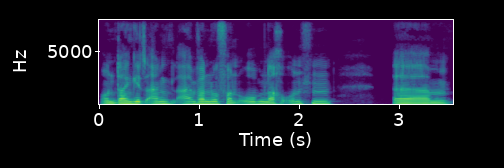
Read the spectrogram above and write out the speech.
Und dann geht es ein, einfach nur von oben nach unten. Ähm,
